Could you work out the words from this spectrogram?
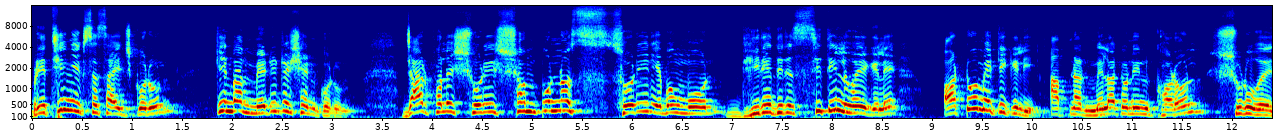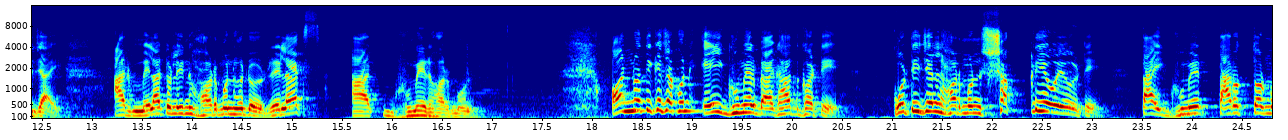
ব্রিথিং এক্সারসাইজ করুন কিংবা মেডিটেশন করুন, যার ফলে শরীর সম্পূর্ণ শরীর এবং মন ধীরে ধীরে শিথিল হয়ে গেলে অটোমেটিক্যালি আপনার মেলাটোনিন ক্ষরণ শুরু হয়ে যায়। আর মেলাটোনিন হরমোন হলো রিল্যাক্স আর ঘুমের হরমোন অন্যদিকে যখন এই ঘুমের ব্যাঘাত ঘটে কোটিজেল হরমোন সক্রিয় হয়ে ওঠে, তাই ঘুমের তারতম্য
